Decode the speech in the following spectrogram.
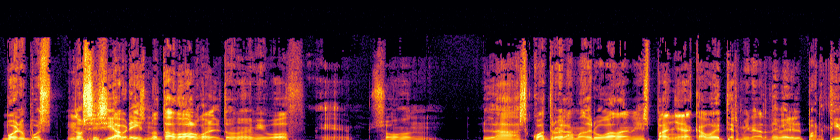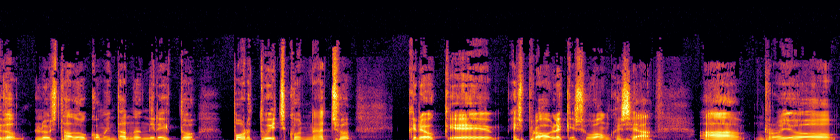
Bueno, pues no sé si habréis notado algo en el tono de mi voz. Eh, son las 4 de la madrugada en España. Acabo de terminar de ver el partido. Lo he estado comentando en directo por Twitch con Nacho. Creo que es probable que suba, aunque sea a rollo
